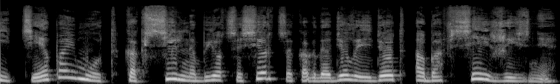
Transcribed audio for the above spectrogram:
и те поймут, как сильно бьется сердце, когда дело идет обо всей жизни.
